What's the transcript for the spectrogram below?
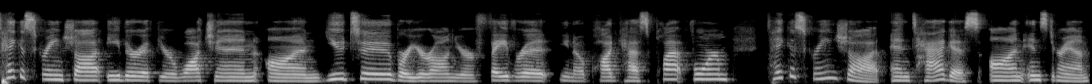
take a screenshot either if you're watching on YouTube or you're on your favorite, you know, podcast platform, take a screenshot and tag us on Instagram.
